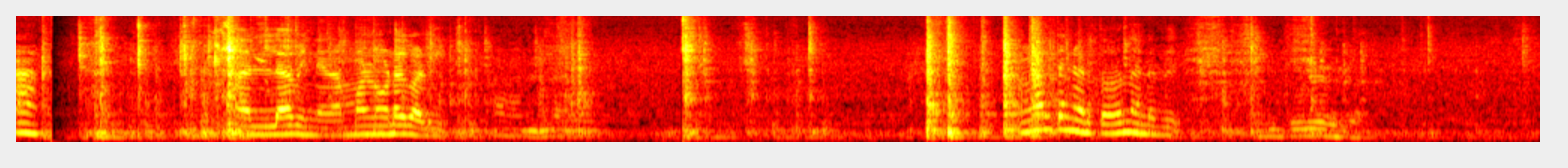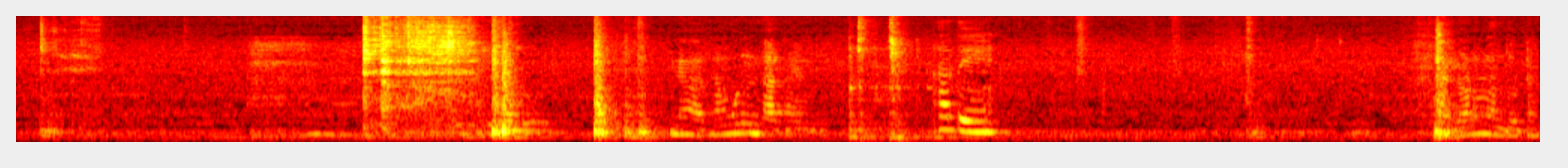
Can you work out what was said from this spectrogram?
ആ. അല്ല പിന്നെ നമ്മളോടെ കളി. അങ്ങനെ തന്നെ എടുത്തോ നല്ലത്. അതെ. നല്ലോണം വന്നു കേട്ടോ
